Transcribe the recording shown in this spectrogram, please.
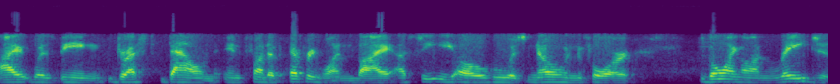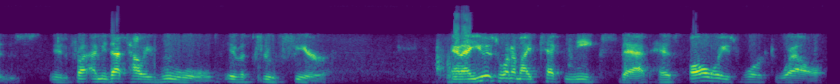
I was being dressed down in front of everyone by a CEO who was known for going on rages in front. I mean, that's how he ruled. It was through fear. And I used one of my techniques that has always worked well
